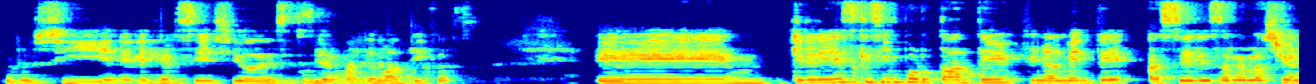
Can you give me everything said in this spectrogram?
pero sí en el ejercicio de estudiar matemáticas. Eh, ¿Crees que es importante finalmente hacer esa relación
